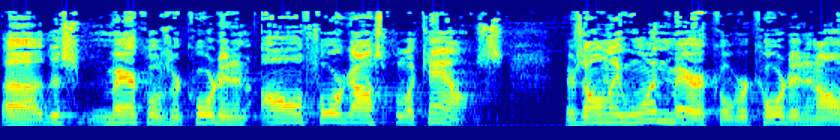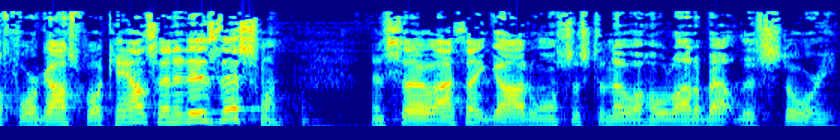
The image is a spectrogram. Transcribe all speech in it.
uh, this miracle is recorded in all four gospel accounts. There's only one miracle recorded in all four gospel accounts, and it is this one. And so I think God wants us to know a whole lot about this story.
